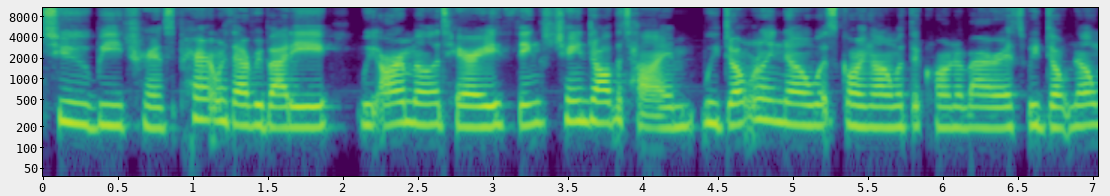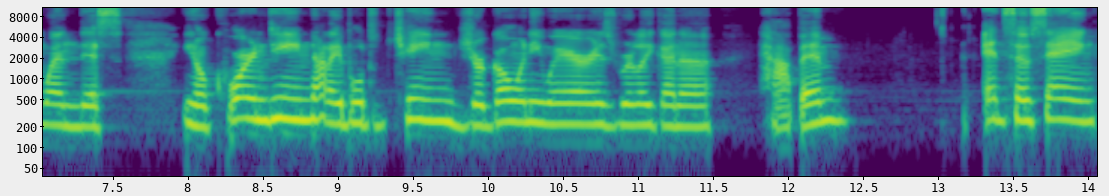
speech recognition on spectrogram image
to be transparent with everybody. We are military. Things change all the time. We don't really know what's going on with the coronavirus. We don't know when this, you know, quarantine, not able to change or go anywhere is really going to happen. And so saying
